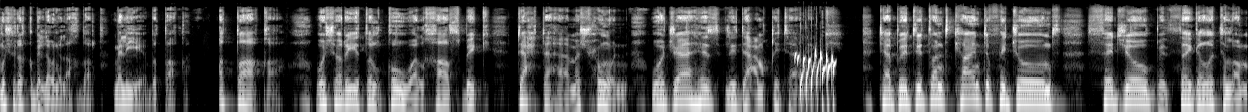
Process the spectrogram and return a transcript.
مشرق باللون الأخضر مليء بالطاقة. الطاقة وشريط القوة الخاص بك تحتها مشحون وجاهز لدعم قتالك. تبدت أنت كاينت في هجومز ثجو بالثقل تلم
